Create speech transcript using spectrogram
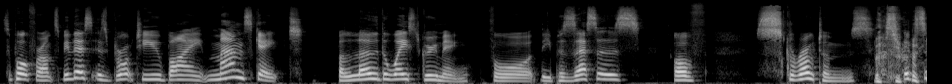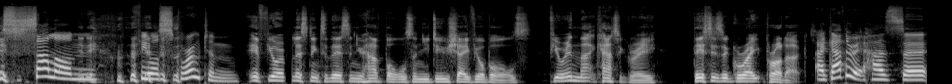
Support for Answer Me This is brought to you by Manscaped, below the waist grooming for the possessors of scrotums. That's right. It's a salon for your scrotum. If you're listening to this and you have balls and you do shave your balls, if you're in that category, this is a great product. I gather it has uh,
